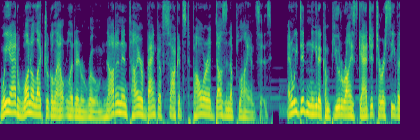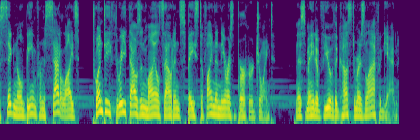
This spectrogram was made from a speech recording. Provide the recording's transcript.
We had one electrical outlet in a room, not an entire bank of sockets to power a dozen appliances and we didn't need a computerized gadget to receive a signal beam from satellites 23,000 miles out in space to find the nearest burger joint. This made a few of the customers laugh again.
